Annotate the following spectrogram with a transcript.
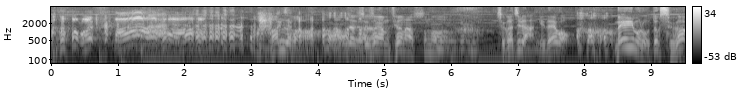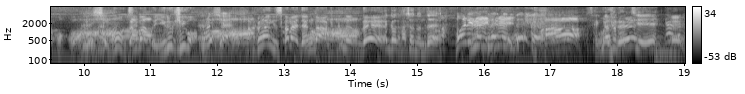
남자가 남자가. 세상에 한번 태어났으면 저가 집에 안 기대고 내 힘으로 어떻게 서가고 어, 집안도 일으키고 그렇지. 편하게 살아야 된다 했는데 생각을 하셨는데 머리는 그래, 그래. 그랬는데. 아, 생각은 그래? 했지. 예,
